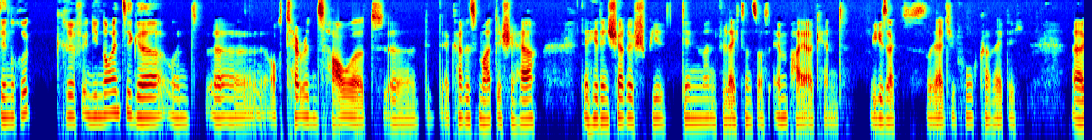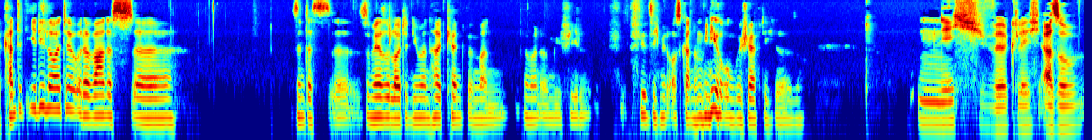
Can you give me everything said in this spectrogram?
den Rückgriff in die 90er und äh, auch Terrence Howard, äh, der charismatische Herr, der hier den Sheriff spielt, den man vielleicht sonst aus Empire kennt. Wie gesagt, relativ hochkarätig. Äh, kanntet ihr die Leute oder war das äh, sind das äh, so mehr so Leute, die man halt kennt, wenn man, wenn man irgendwie viel, viel sich mit Oscar-Nominierungen beschäftigt oder so. Nicht wirklich. Also,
